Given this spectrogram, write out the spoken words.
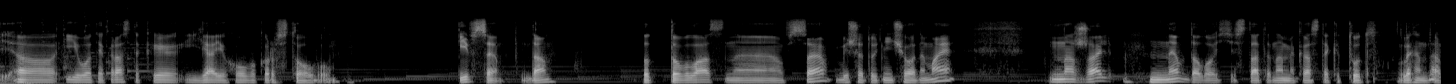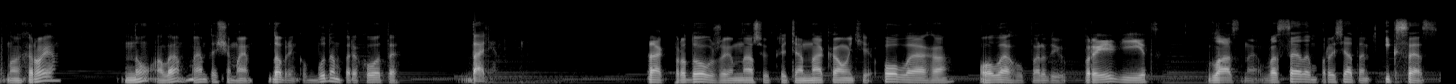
Е, і от якраз таки я його використовував. І все, да? Тобто, власне, все. Більше тут нічого немає. На жаль, не вдалося стати нам якраз таки тут легендарного героя. Ну, але маємо те, що маємо. Добренько, будемо переходити далі. Так, продовжуємо наше відкриття на аккаунті Олега. Олегу передаю привіт. Власне, веселим поросятам XS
